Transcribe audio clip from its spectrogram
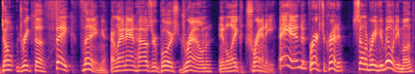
Don't drink the fake thing and let Anheuser-Busch drown in Lake Tranny. And for extra credit, celebrate Humility Month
